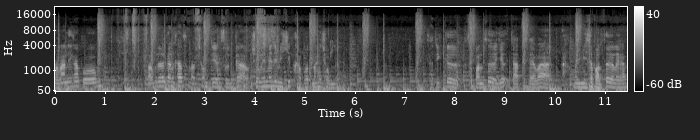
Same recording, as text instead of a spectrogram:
ประมาณนี้ครับผม ฝากไปด้วยแล้วกันครับสำหรับช่องเจม09ช่วงนี้ไม่ได้มีคลิปขับรถมาให้ชมเลยสติกเกอร์สปอนเซอร์เยอะจัดแต่ว่าไม่มีสปอนเซอร์เลยครับ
